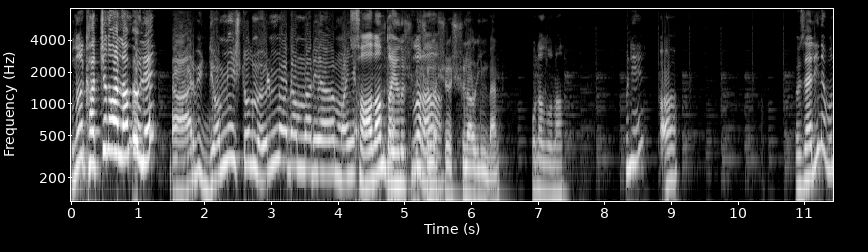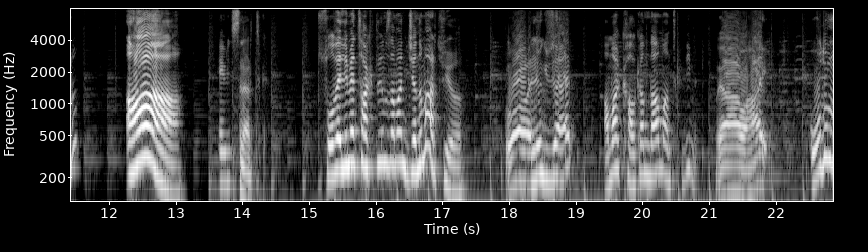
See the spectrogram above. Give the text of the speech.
Bunların kaç canı var lan böyle? Ya harbi diyorum ya işte oğlum ölmüyor adamlar ya. Manyak. Sağlam dayanıklılar şunu, ha. Şunu, şunu, şunu alayım ben. Onu al onu al. Bu ne? Aa. Özelliği ne bunun? Aa! Evlisin artık. Sol elime taktığım zaman canım artıyor. Oo ne güzel. Ama kalkan daha mantıklı değil mi? Ya hay. Oğlum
